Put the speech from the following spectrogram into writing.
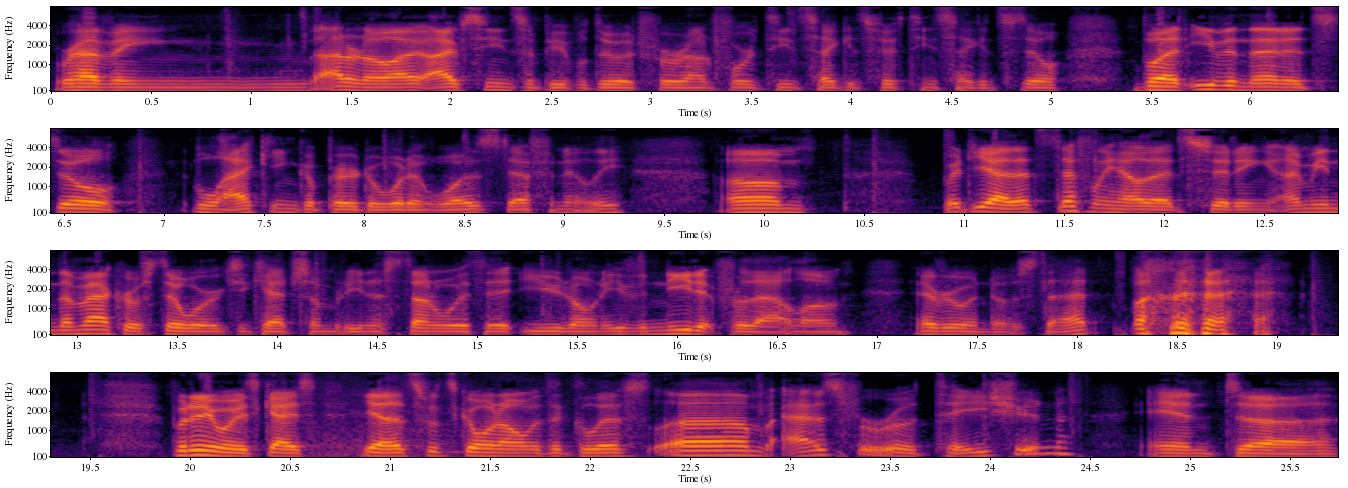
we're having, I don't know, I, I've seen some people do it for around 14 seconds, 15 seconds still. But even then, it's still lacking compared to what it was, definitely. Um, but yeah, that's definitely how that's sitting. I mean, the macro still works. You catch somebody in a stun with it, you don't even need it for that long. Everyone knows that. but anyways, guys, yeah, that's what's going on with the glyphs. Um, as for rotation and uh,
